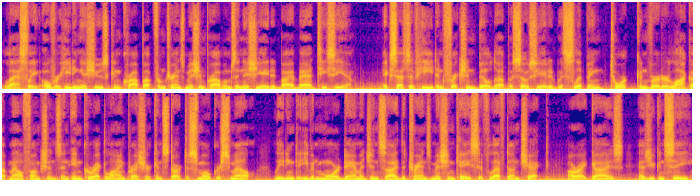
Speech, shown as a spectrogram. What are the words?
Lastly, overheating issues can crop up from transmission problems initiated by a bad TCM. Excessive heat and friction buildup associated with slipping, torque converter lockup malfunctions, and incorrect line pressure can start to smoke or smell, leading to even more damage inside the transmission case if left unchecked. Alright guys, as you can see,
